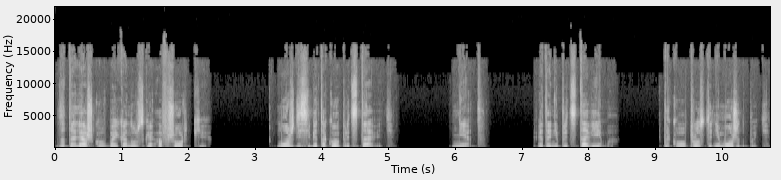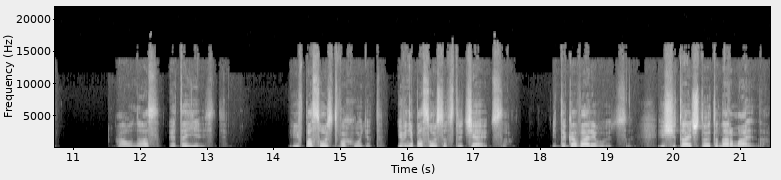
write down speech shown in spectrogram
за доляшку в байконурской офшорке. Можете себе такое представить? Нет. Это непредставимо. Такого просто не может быть. А у нас это есть. И в посольство ходят, и вне посольства встречаются, и договариваются, и считают, что это нормально.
